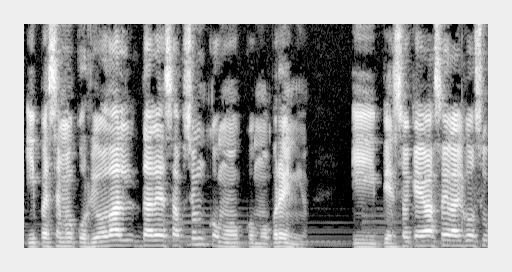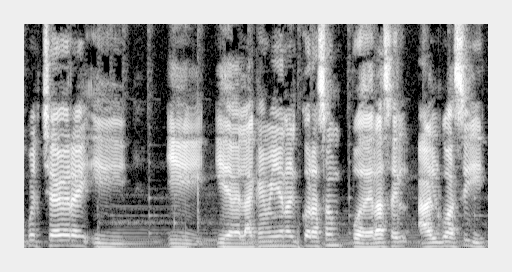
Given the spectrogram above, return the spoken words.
y pues se me ocurrió dar, dar esa opción como, como premio. Y pienso que va a ser algo súper chévere y, y, de verdad que me llena el corazón poder hacer algo así.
